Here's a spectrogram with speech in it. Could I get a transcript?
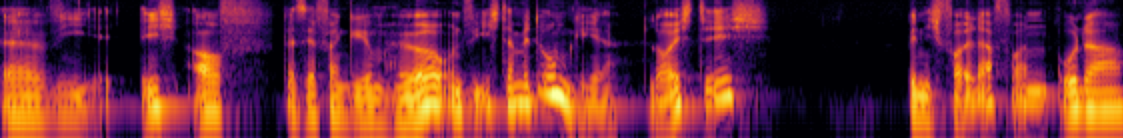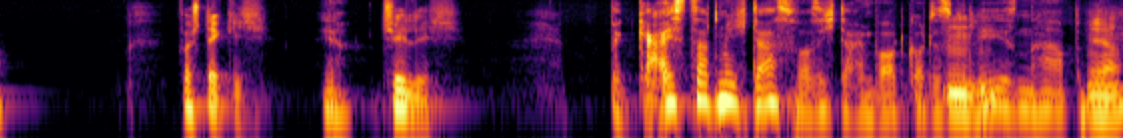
Äh, wie ich auf das Evangelium höre und wie ich damit umgehe. Leuchte ich? Bin ich voll davon oder verstecke ich? ja. Chill ich? Begeistert mich das, was ich da im Wort Gottes gelesen habe? Mhm. Ja.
